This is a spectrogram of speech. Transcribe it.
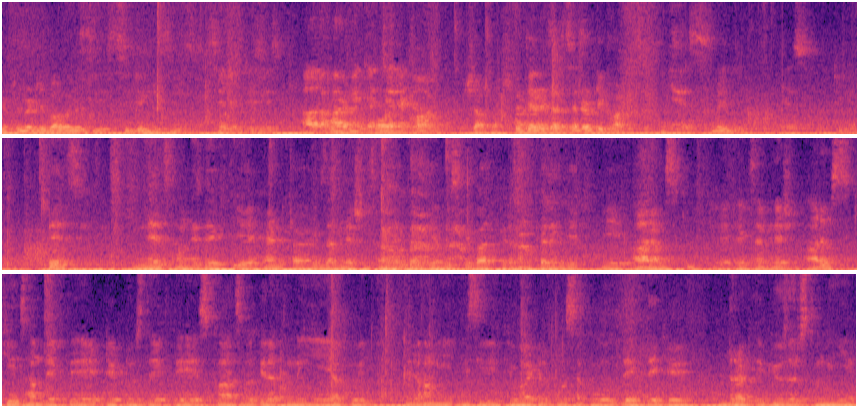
inflammatory bowel disease celiac disease celiac disease और हार्ट में कंजेनिटल शाबाश congenital cyanotic heart disease yes mainly yes ठीक है नेल्स हमने देख लिए हैंड का एग्जामिनेशन हमने कर दिया। उसके बाद फिर हम करेंगे ये आर्म्स की एग्जामिनेशन आर्म्स स्किन्स हम देखते हैं टेटूज देखते हैं स्कार्स वगैरह तो नहीं है या कोई। फिर हम इसी वाइटल फोसा को देखते हैं कि ड्रग एब्यूज़र्स तो नहीं है।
